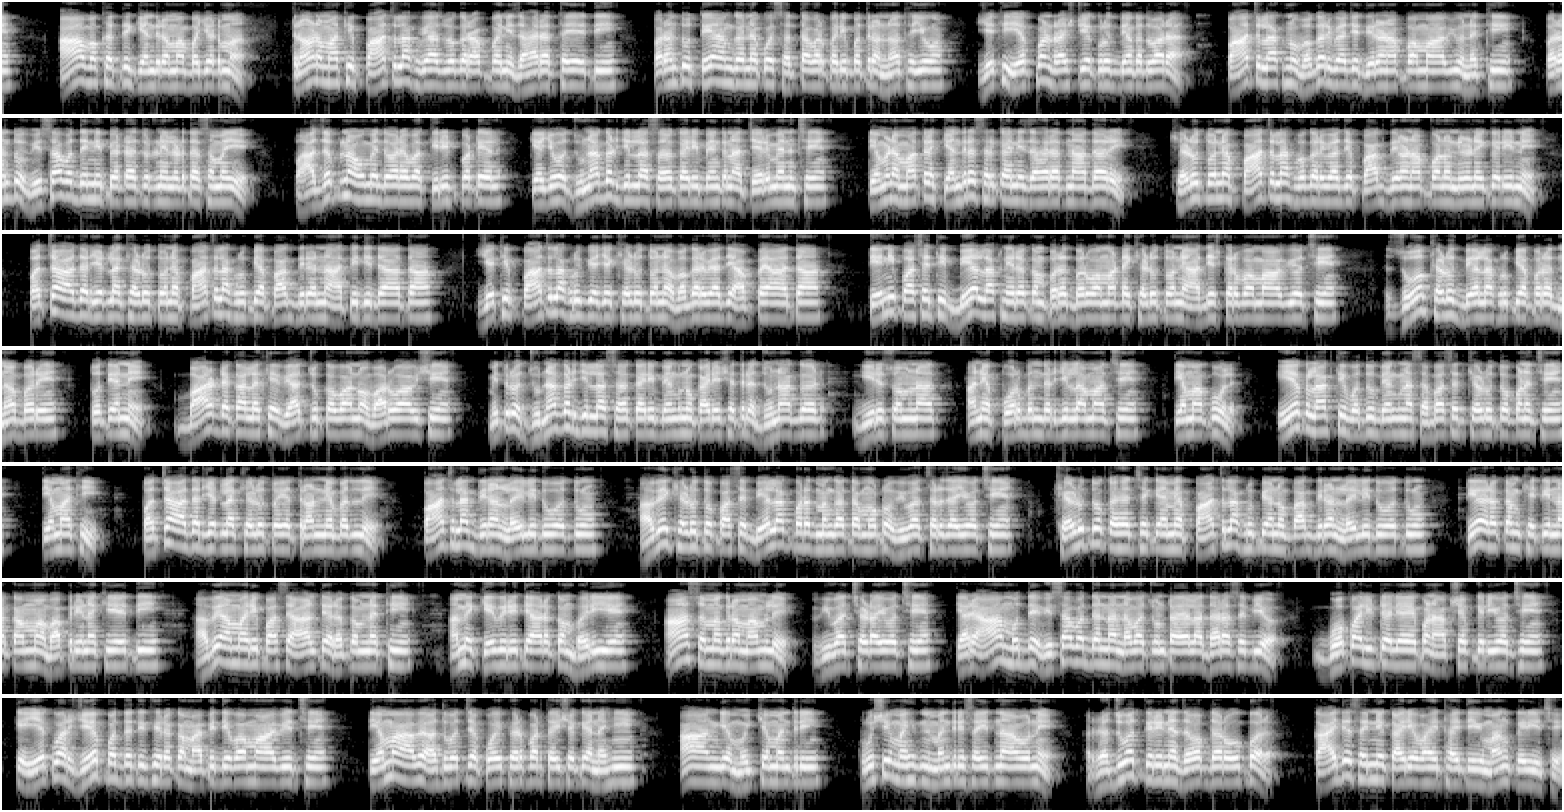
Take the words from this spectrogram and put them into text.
આ વખતે કેન્દ્રમાં બજેટમાં ત્રણમાંથી પાંચ લાખ વ્યાજ વગર આપવાની જાહેરાત થઈ હતી, પરંતુ તે અંગેને કોઈ સત્તાવાર પરિપત્ર ન થયો, જેથી એક પણ રાષ્ટ્રીયકૃત બેંક દ્વારા પાંચ લાખનું વગર વ્યાજે ધિરાણ આપવામાં આવ્યું નથી, પરંતુ વિસાવદરની પેટા ચૂંટણી લડતા સમયે ભાજપના ઉમેદવાર એવા કિરીટ પટેલ કે જેઓ જૂનાગઢ જિલ્લા સહકારી બેંકના ચેરમેન છે, તેમણે માત્ર કેન્દ્ર સરકારની જાહેરાતના આધારે ખેડૂતોને પાંચ લાખ વગર વ્યાજે પાક ધિરાણ આપવાનો નિર્ણય કરીને પચાસ હજાર જેટલા ખેડૂતોને પાંચ લાખ રૂપિયા પાક ધિરાણના આપી દીધા હતા, જેથી પાંચ લાખ રૂપિયા જે ખેડૂતોને વગર વ્યાજે આપ્યા હતા તેની પાસેથી બે લાખની રકમ પરત ભરવા માટે ખેડૂતોને આદેશ કરવામાં આવ્યો છે. જો ખેડૂત બે લાખ રૂપિયા પરત ન ભરે, તો તેને બાર ટકા લખે વ્યાજ ચૂકવવાનો વારો આવશે. મિત્રો, જુનાગઢ જિલ્લા સહકારી બેંકનું કાર્યક્ષેત્ર જુનાગઢ, ગીર સોમનાથ અને પોરબંદર જિલ્લામાં છે. તેમાં કુલ એક લાખથી વધુ બેંકના સભાસદ ખેડૂતો પણ છે. તેમાંથી પચાસ હજાર જેટલા ખેડૂતોએ ત્રણને બદલે પાંચ લાખ ધિરાણ લઈ લીધું હતું. હવે ખેડૂતો પાસે બે લાખ પરત મંગાતા મોટો વિવાદ સર્જાયો છે. ખેડૂતો કહે છે કે અમે પાંચ લાખ રૂપિયાનું પાક ધિરાણ લઈ લીધું હતું. તે રકમ ખેતીના કામમાં વાપરી નાખી હતી. હવે અમારી પાસે હાલ તે રકમ નથી. અમે કેવી રીતે આ રકમ ભરીએ? આ સમગ્ર મામલે વિવાદ છેડાયો છે. ત્યારે આ મુદ્દે વિસાવદરના નવા ચૂંટાયેલા ધારાસભ્ય ગોપાલ ઇટાલિયાએ પણ આક્ષેપ કર્યો છે કે એકવાર જે પદ્ધતિથી રકમ આપી દેવામાં આવી છે તેમાં હવે હદ વચ્ચે કોઈ ફેરફાર થઈ શકે નહીં. આ અંગે મુખ્યમંત્રી, કૃષિ મંત્રી સહિતનાઓને રજૂઆત કરીને જવાબદારો ઉપર કાયદેસરની કાર્યવાહી થાય તેવી માંગ કરી છે.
